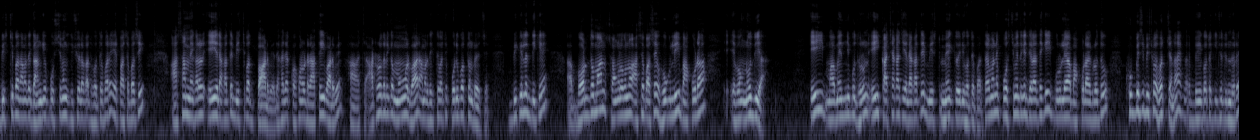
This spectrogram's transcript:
বৃষ্টিপাত আমাদের গাঙ্গীয় পশ্চিমবঙ্গে কিছু এলাকাতে হতে পারে। এর পাশাপাশি আসাম, মেঘালয়ের এই এলাকাতে বৃষ্টিপাত বাড়বে। দেখা যাক কখন ওটা রাতেই বাড়বে। আচ্ছা আঠেরো তারিখে মঙ্গলবার আমরা দেখতে পাচ্ছি পরিবর্তন রয়েছে। বিকেলের দিকে বর্ধমান, সংলগ্ন আশেপাশে হুগলি, বাঁকুড়া এবং নদিয়া এই মেদিনীপুর ধরুন, এই কাছাকাছি এলাকাতে মেঘ তৈরি হতে পারে। তার মানে পশ্চিমের দিকে জেলা থেকেই পুরুলিয়া, বাঁকুড়া এগুলোতেও খুব বেশি বৃষ্টিপাত হচ্ছে না, বিগত কিছুদিন ধরে।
